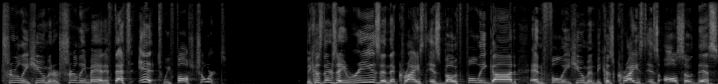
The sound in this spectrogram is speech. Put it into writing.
truly human or truly man, if that's it, we fall short. Because there's a reason that Christ is both fully God and fully human, because Christ is also this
